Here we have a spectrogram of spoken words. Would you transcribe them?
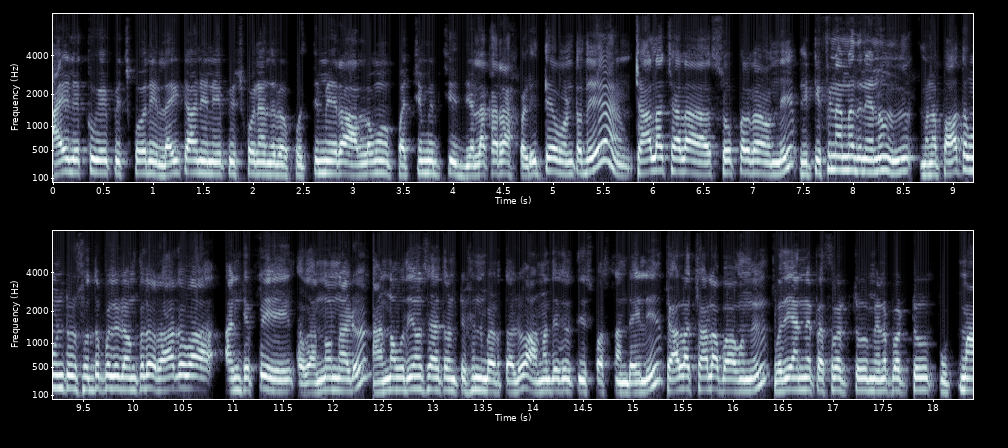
ఆయిల్ ఎక్కువ వేపించుకొని లైట్ ఆనియన్ వేపించుకొని అందులో కొత్తిమీర అల్లము పచ్చిమిర్చి జీలకర్ర పడితే ఉంటది. చాలా చాలా సూపర్గా ఉంది. ఈ టిఫిన్ అన్నది నేను మన పాత గుంటూరు సుద్దపల్లి డొంకలో రాఘవ అని చెప్పి ఒక అన్న ఉన్నాడు. అన్న ఉదయం సాయంత్రం టిఫిన్ పెడతాడు. అన్న దగ్గర తీసుకొస్తాను డైలీ. చాలా చాలా బాగుంది. ఉదయాన్నే పెసరట్టు మినపట్టు ఉప్మా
